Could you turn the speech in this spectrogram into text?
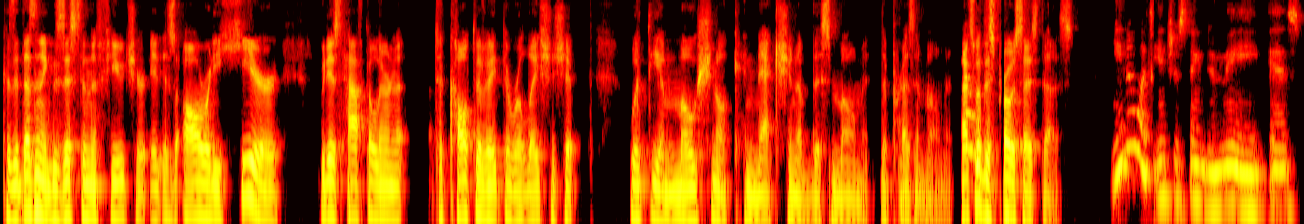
because it doesn't exist in the future. It is already here. We just have to learn to cultivate the relationship with the emotional connection of this moment, the present moment. That's what this process does. You know what's interesting to me is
